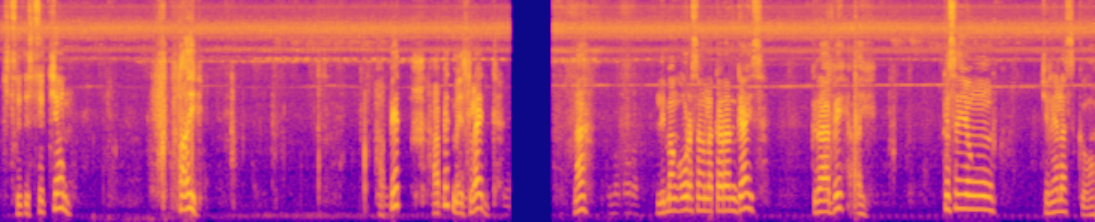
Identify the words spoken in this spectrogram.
Street street yan. Ay. Hapit. Hapit may slide. Na. Limang oras ang lakaran guys. Grabe. Ay. Kasi yung chinelas ko,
